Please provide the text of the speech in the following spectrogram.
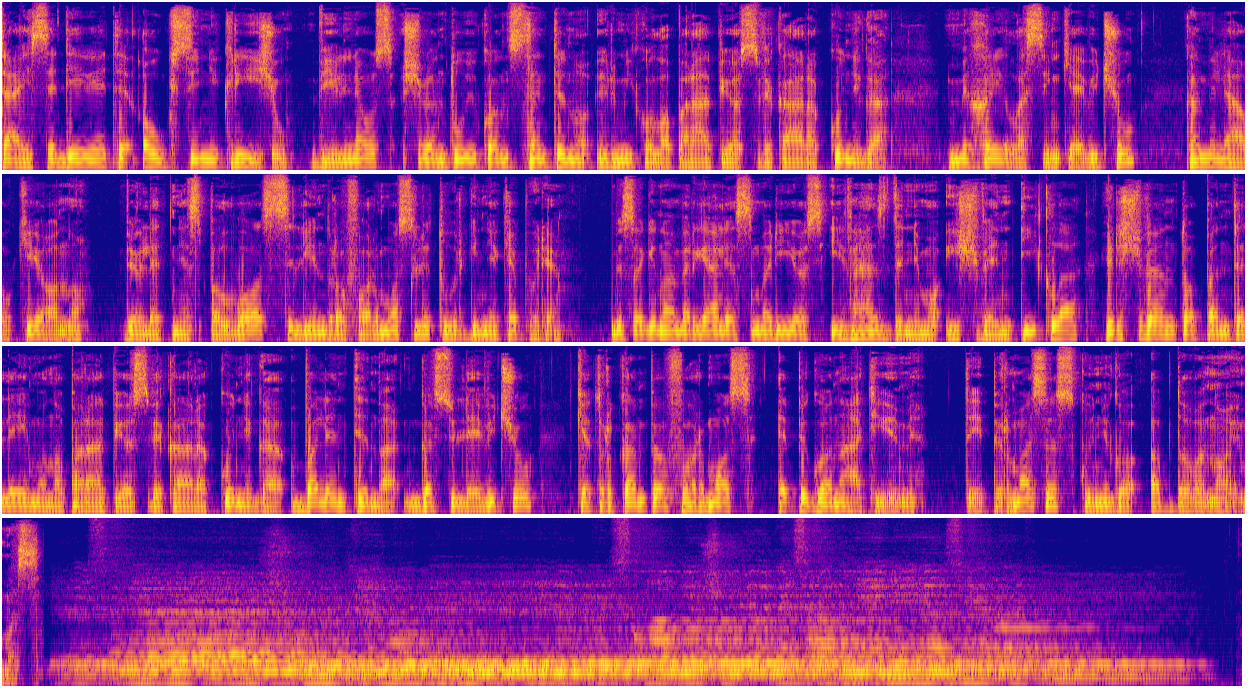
teisę dėvėti auksinį kryžių Vilniaus Šventųjų Konstantino ir Mykolo parapijos vikarą kuniga Mikhailą Sinkevičių Kamiliaukijonu violetinės spalvos cilindro formos liturginė kepurė. Visagino mergelės Marijos įvesdinimo į šventyklą ir švento Panteleimono parapijos vikarą kuniga Valentiną Gasiulevičių keturkampio formos epigonatijumi. Tai pirmasis kunigo apdovanojimas.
